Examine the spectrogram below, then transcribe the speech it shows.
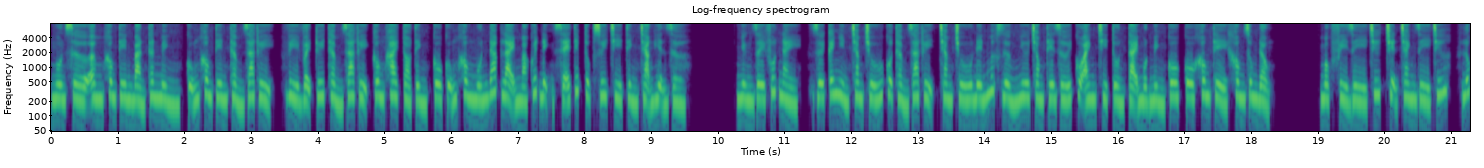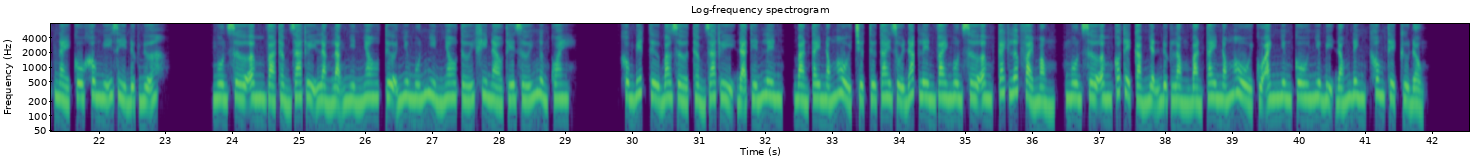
Ngôn sơ âm không tin bản thân mình, cũng không tin thẩm gia thụy, vì vậy tuy thẩm gia thụy công khai tỏ tình cô cũng không muốn đáp lại mà quyết định sẽ tiếp tục duy trì tình trạng hiện giờ. Nhưng giây phút này, dưới cái nhìn chăm chú của thẩm gia thụy chăm chú đến mức dường như trong thế giới của anh chỉ tồn tại một mình cô, cô không thể không rung động. Mộc phỉ gì chứ, chuyện tranh gì chứ, lúc này cô không nghĩ gì được nữa. Ngôn sơ âm và thẩm gia thụy lặng lặng nhìn nhau tựa như muốn nhìn nhau tới khi nào thế giới ngừng quay. Không biết từ bao giờ thẩm gia thủy đã tiến lên, bàn tay nóng hổi trượt từ tay rồi đáp lên vai ngôn sơ âm cách lớp vải mỏng, ngôn sơ âm có thể cảm nhận được lòng bàn tay nóng hổi của anh nhưng cô như bị đóng đinh không thể cử động.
